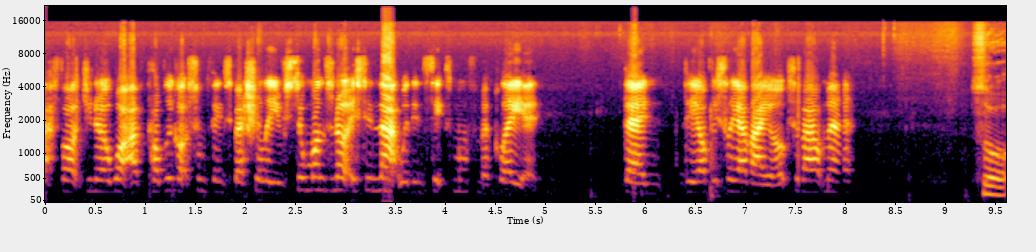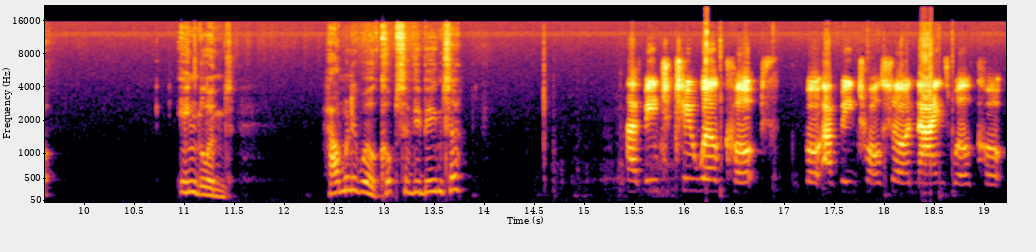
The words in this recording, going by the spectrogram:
I thought, you know what, I've probably got something special. If someone's noticing that within six months of me playing, then they obviously have high hopes about me. So, England, how many World Cups have you been to? I've been to two World Cups, but I've been to also Nines World Cup.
